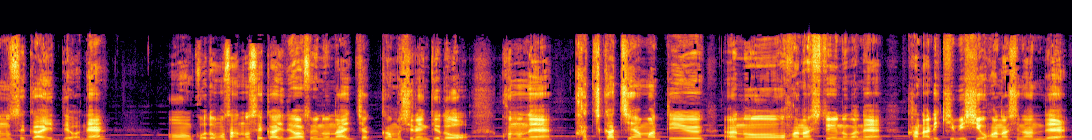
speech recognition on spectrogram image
の世界ではね。うん、子供さんの世界ではそういうの泣いちゃうかもしれんけどこのねカチカチ山っていう、あのー、お話というのがねかなり厳しいお話なんで、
